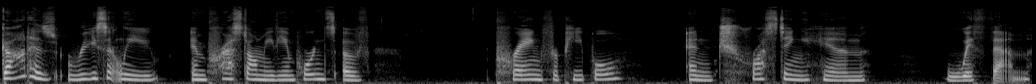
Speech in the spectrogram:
God has recently impressed on me the importance of praying for people and trusting him with them.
